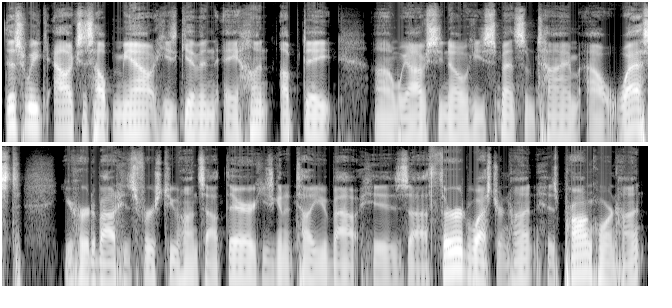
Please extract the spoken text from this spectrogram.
This week, Alex is helping me out. He's given a hunt update. Uh, we obviously know he's spent some time out west. You heard about his first two hunts out there. He's going to tell you about his uh, third western hunt, his pronghorn hunt,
